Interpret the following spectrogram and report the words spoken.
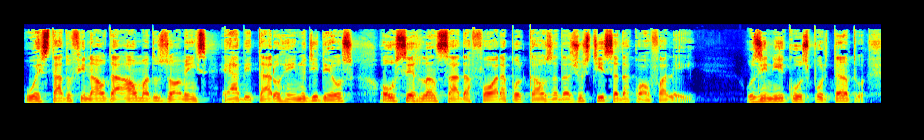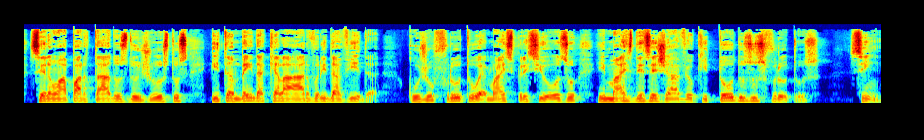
o estado final da alma dos homens é habitar o reino de Deus ou ser lançada fora por causa da justiça da qual falei. Os iníquos, portanto, serão apartados dos justos e também daquela árvore da vida, cujo fruto é mais precioso e mais desejável que todos os frutos. Sim,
